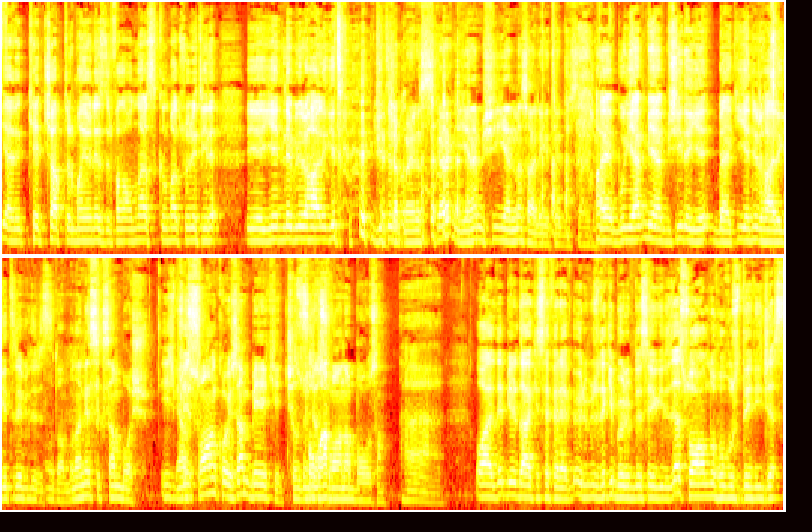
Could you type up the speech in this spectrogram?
yani ketçaptır, mayonezdir falan onlar sıkılmak suretiyle e, yenilebilir hale getir. ketçap mayonez sıkarak yenen bir şeyi yenmez hale getirebilirsin. Hayır bu yenmeyen bir şeyi de ye- belki yenir hale getirebiliriz. O da buna ne sıksan boş. Hiçbir yani şey- soğan koysan belki. Çılgınca Soğan. soğana boğsan. Ha. O halde bir dahaki sefere önümüzdeki bölümde sevgili soğanlı humus deneyeceğiz.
